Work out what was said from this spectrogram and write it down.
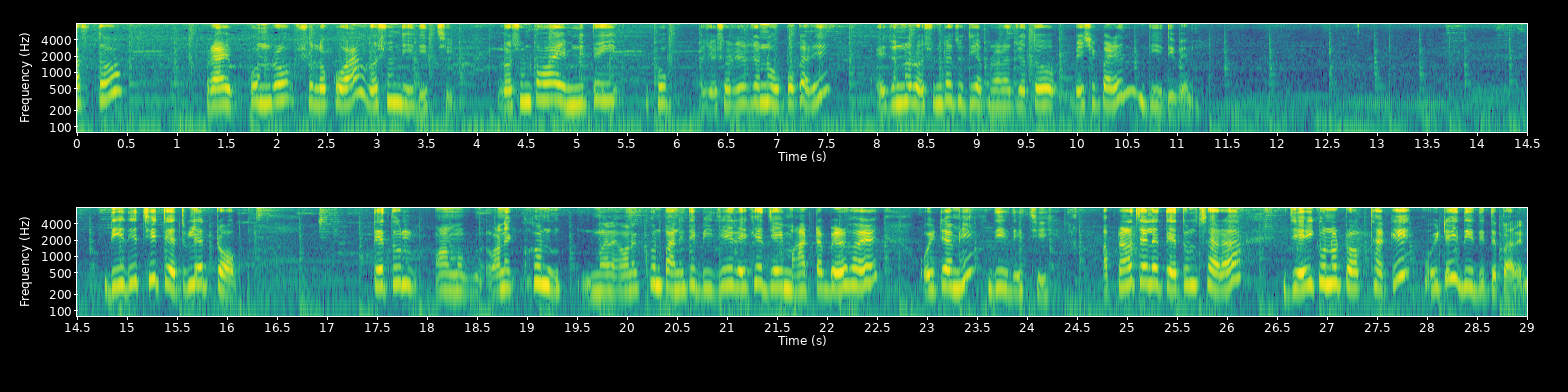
আস্ত প্রায় পনেরো ষোলো কোয়া রসুন দিয়ে দিচ্ছি। রসুন খাওয়া এমনিতেই খুব শরীরের জন্য উপকারী। এই জন্য রসুনটা যদি আপনারা যত বেশি পারেন দিয়ে দিবেন। দিয়ে দিচ্ছি তেঁতুলের টক। তেঁতুল অনেকক্ষণ মানে অনেকক্ষণ পানিতে ভিজিয়ে রেখে যেই মাঠটা বের হয়ে ওইটা আমি দিয়ে দিচ্ছি। আপনারা চাইলে তেঁতুল ছাড়া যেই কোনো টক থাকে ওইটাই দিয়ে দিতে পারেন।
